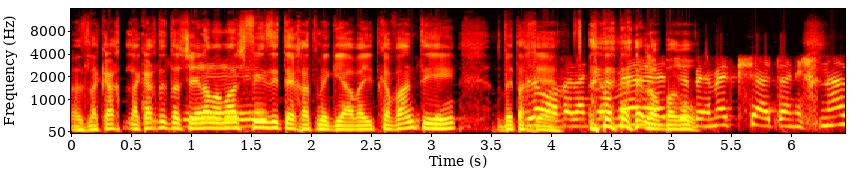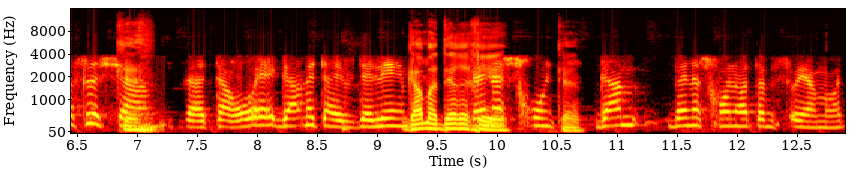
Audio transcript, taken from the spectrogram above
אז לקחת, לקחת את השאלה ממש פיזית איך את מגיעה, אבל התכוונתי, את בטח... לא, אבל אני אומרת לא, שבאמת כשאתה נכנס לשם, כן. ואתה רואה גם את ההבדלים... גם הדרך היא... השכון, כן. גם בין השכונות המסוימות,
